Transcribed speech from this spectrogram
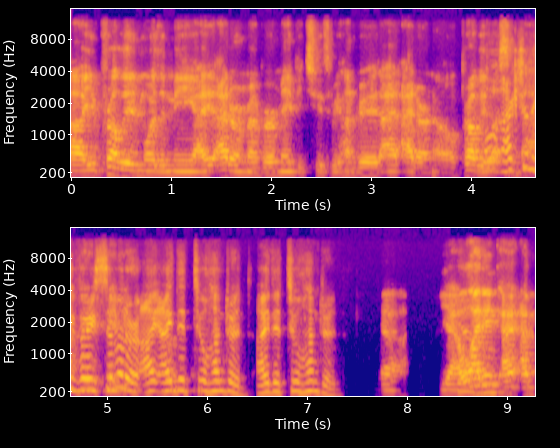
uh, you probably did more than me. I, I don't remember. Maybe two three hundred. I, I don't know. Probably. Oh, actually, very similar. I, I did two hundred. I did two hundred. Yeah. Yeah, well, I didn't. I, am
